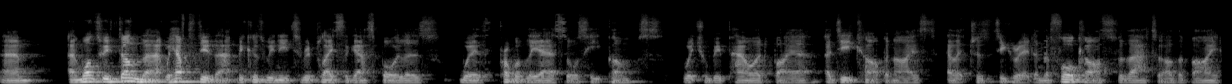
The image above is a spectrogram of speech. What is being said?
Um, and once we've done that, we have to do that because we need to replace the gas boilers with probably air source heat pumps, which will be powered by a, a decarbonised electricity grid. And the forecasts for that are that by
